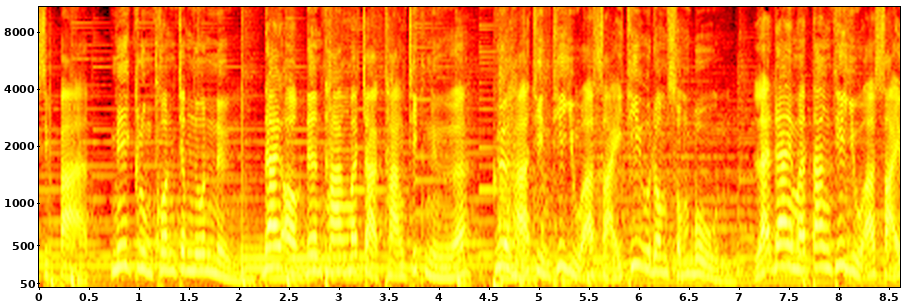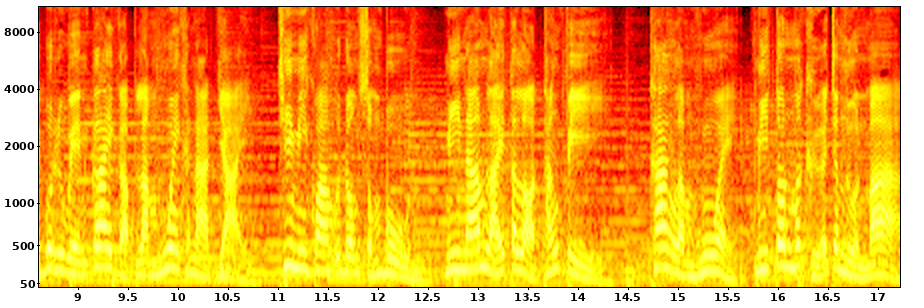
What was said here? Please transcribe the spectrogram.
2448 มีกลุ่มคนจำนวนหนึ่ง ได้ออกเดินทางมาจากทางทิศเหนือ เพื่อหาถิ่นที่อยู่อาศัยที่อุดมสมบูรณ์ และได้มาตั้งที่อยู่อาศัยบริเวณใกล้กับลำห้วยขนาดใหญ่ ที่มีความอุดมสมบูรณ์ มีน้ำไหลตลอดทั้งปี ข้างลำห้วย มีต้นมะเขือจำนวนมาก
